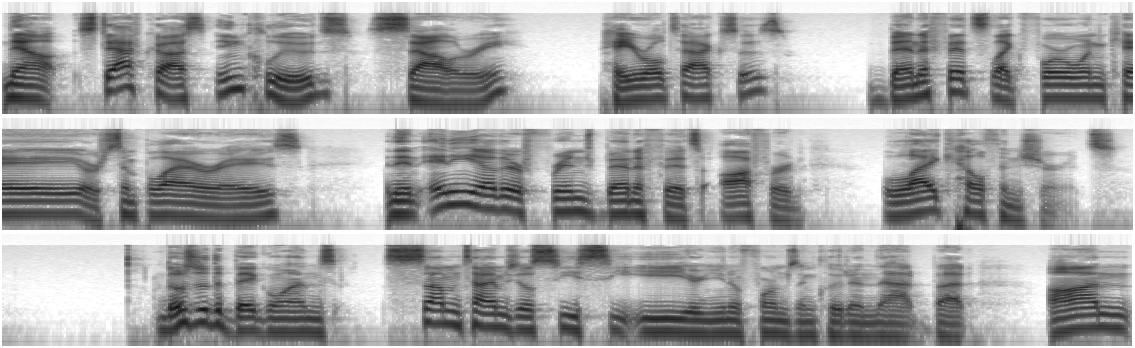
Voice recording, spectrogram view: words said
Now, staff costs includes salary, payroll taxes, benefits like 401k or simple IRAs, and then any other fringe benefits offered like health insurance. Those are the big ones. Sometimes you'll see CE or uniforms included in that, but on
